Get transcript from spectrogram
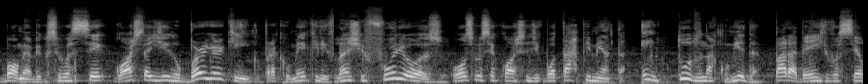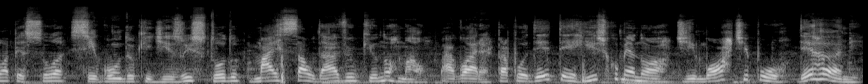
Bom, meu amigo, se você gosta de ir no Burger King para comer aquele lanche furioso, ou se você gosta de botar pimenta em tudo na comida, parabéns, você é uma pessoa, segundo o que diz o estudo, mais saudável que o normal. Agora, para poder ter risco menor de morte por derrame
